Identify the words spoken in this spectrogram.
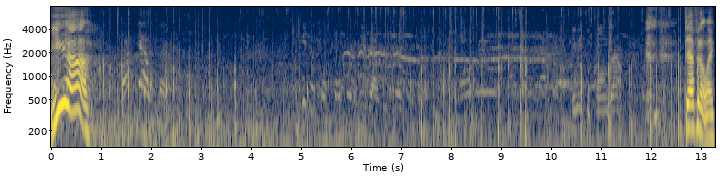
Yeah. Definitely.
